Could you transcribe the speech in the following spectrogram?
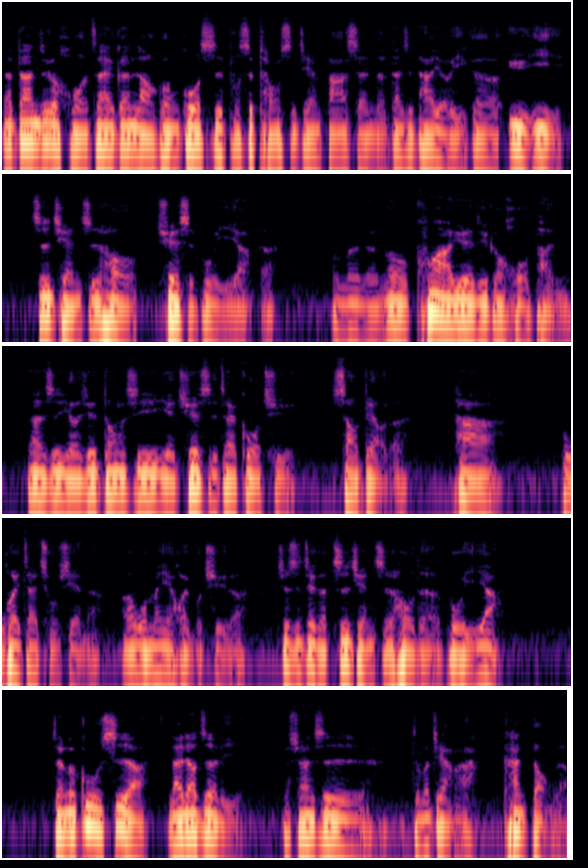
那当然这个火灾跟老公过世不是同时间发生的，但是它有一个寓意，之前之后确实不一样了。我们能够跨越这个火盆，但是有些东西也确实在过去烧掉了，它不会再出现了，而我们也回不去了。就是这个之前之后的不一样。整个故事啊，来到这里算是怎么讲啊？看懂了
